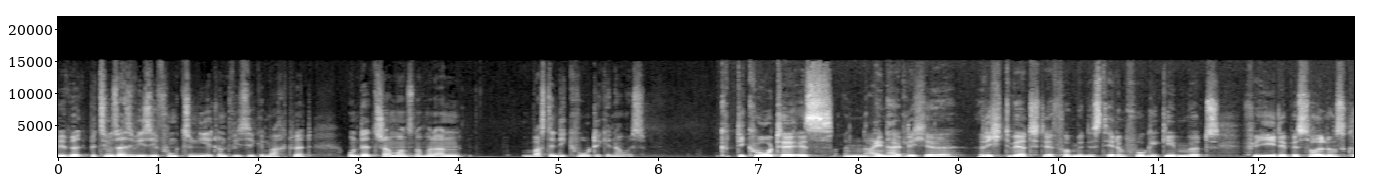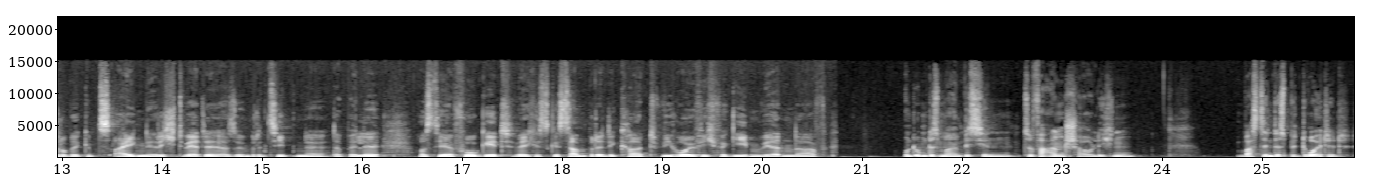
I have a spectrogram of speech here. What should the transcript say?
bewirkt, beziehungsweise wie sie funktioniert und wie sie gemacht wird. Und jetzt schauen wir uns nochmal an, was denn die Quote genau ist. Die Quote ist ein einheitlicher Richtwert, der vom Ministerium vorgegeben wird. Für jede Besoldungsgruppe gibt es eigene Richtwerte, also im Prinzip eine Tabelle, aus der hervorgeht, welches Gesamtprädikat wie häufig vergeben werden darf. Und um das mal ein bisschen zu veranschaulichen, was denn das bedeutet,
